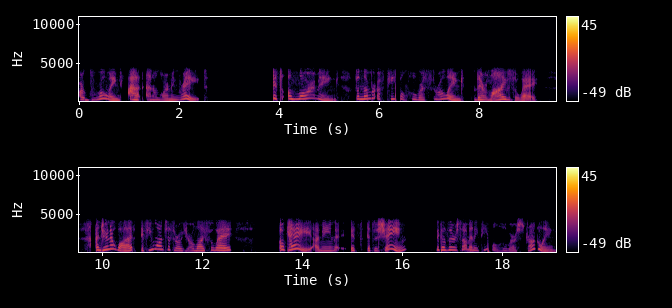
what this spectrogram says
are growing at an alarming rate it's alarming the number of people who are throwing their lives away and you know what? If you want to throw your life away, okay. I mean, it's it's a shame because there are so many people who are struggling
